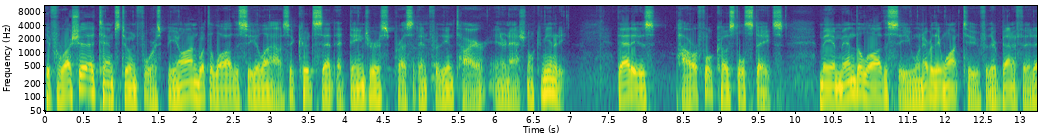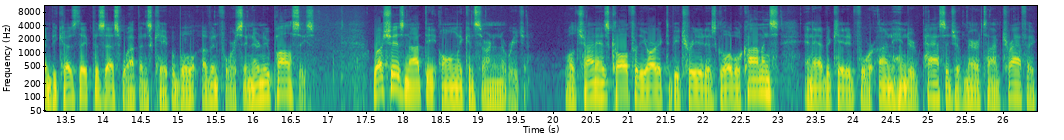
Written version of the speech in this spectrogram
If Russia attempts to enforce beyond what the law of the sea allows, it could set a dangerous precedent for the entire international community. That is, powerful coastal states may amend the law of the sea whenever they want to for their benefit and because they possess weapons capable of enforcing their new policies. Russia is not the only concern in the region. While China has called for the Arctic to be treated as global commons and advocated for unhindered passage of maritime traffic,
